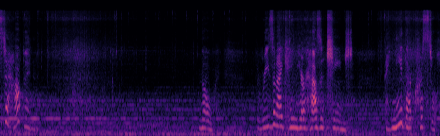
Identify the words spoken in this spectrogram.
Supposed to happen. No. The reason I came here hasn't changed. I need that crystal.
